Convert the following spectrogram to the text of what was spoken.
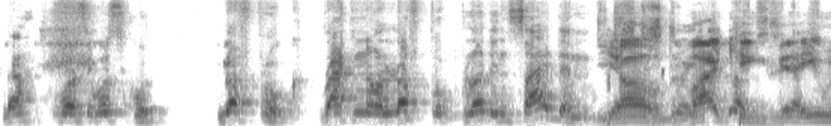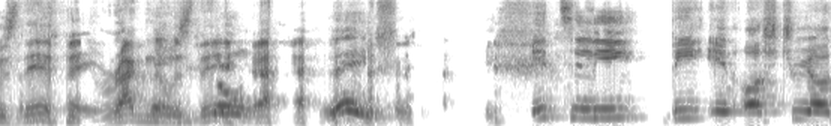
what's it what's it called? Lothbrok, Ragnar Lothbrok, blood inside them. Yo, the. Vikings, yeah, he was there. Mate. Ragnar was They there. Lay. Italy beating Austria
